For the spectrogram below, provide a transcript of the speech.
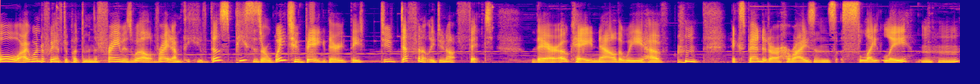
Oh, I wonder if we have to put them in the frame as well. Right, I'm thinking those pieces are way too big. They they do definitely do not fit there. Okay, now that we have expanded our horizons slightly, mm -hmm,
